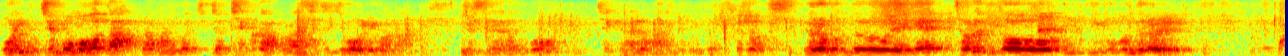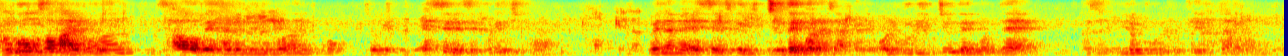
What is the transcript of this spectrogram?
오늘 지금 뭐 먹었다라고 하는 거 직접 체크하거나 사진 찍어 올리거나 이렇게 해가지고 체킹하려고 하는 부분이죠. 그래서 여러분들에게 저는 이거 이, 이 부분들을 관공서 말고는 사업에 관련되는 거는 꼭 저기 SNS에 뿌리고 싶어요. 왜냐하면 SNS가 입증된 거라지 아까 얼굴이 입증된 건데 그래서 이런 부분을 싶다는 거예요.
